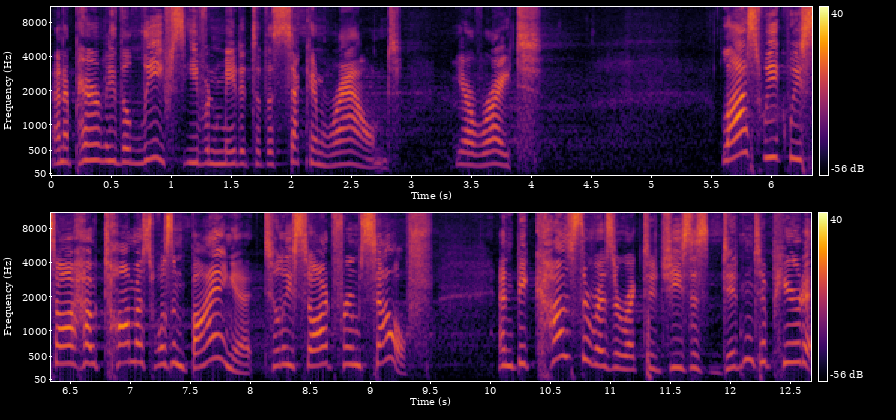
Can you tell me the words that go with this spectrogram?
And apparently, the Leafs even made it to the second round. Yeah, right. Last week, we saw how Thomas wasn't buying it till he saw it for himself. And because the resurrected Jesus didn't appear to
